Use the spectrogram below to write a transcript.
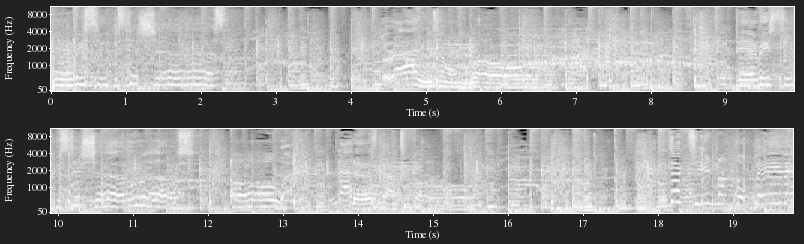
Very superstitious. Writings on the wall. Very superstitious. Oh, ladder's about to 13 month old baby.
